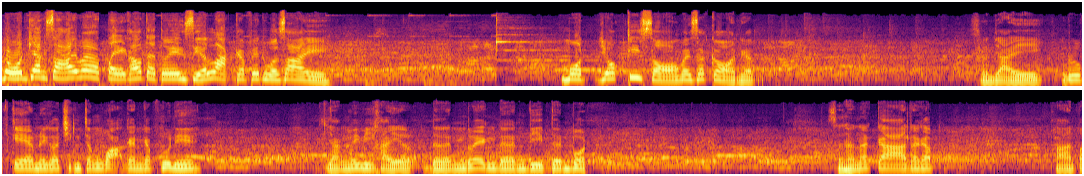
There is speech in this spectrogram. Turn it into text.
โดนแข้งซ้ายมาเตะเขาแต่ตัวเองเสียหลักครับเพชรหัวใส่หมดยกที่ 2 ไปซะก่อนครับ ส่วนใหญ่รูปเกมนี่ก็ชิงจังหวะกันครับคู่นี้ ยังไม่มีใครเดินเร่งเดินบีบเดินบดสถานการณ์นะครับ ผ่านไป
